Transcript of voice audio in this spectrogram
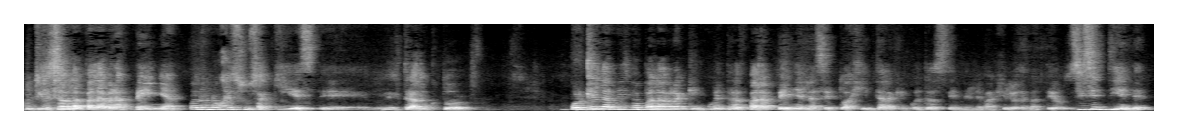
utilizado la palabra peña. Bueno, no Jesús aquí, este, el traductor. Porque es la misma palabra que encuentras para peña en la Septuaginta, la que encuentras en el Evangelio de Mateo. Sí se entiende.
